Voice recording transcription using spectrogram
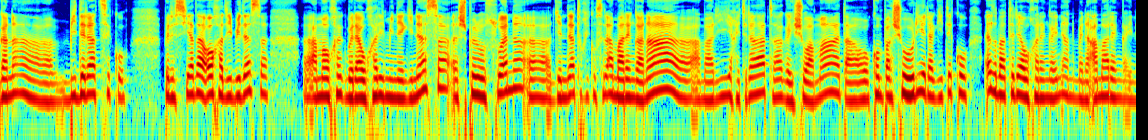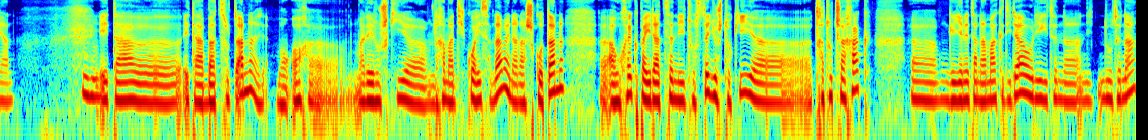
gana bideratzeko. Berezia da, hor adibidez, uh, ama horrek bere aujari mine eginez, espero zuen, uh, jendea turiko zela amaren uh, amari egitera eta gaixo ama, eta kompasio hori eragiteko ez bateria aujaren gainean, baina amaren gainean. Mhm. Eta, uh, eta batzutan, bon, hor, uh, maleruski uh, dramatikoa izan da, baina askotan, uh, aurrek pairatzen dituzte justuki uh, tratutxarrak, uh, gehienetan amak dira hori egiten uh, dutena,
